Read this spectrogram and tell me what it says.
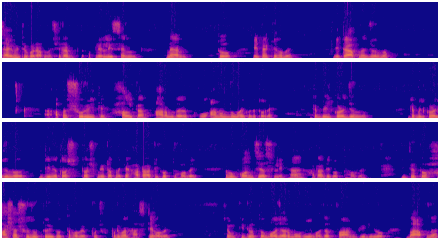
যাই হইতে পারে আপনার, সেটা আপনি লিসেন নেন। তো এটা কি হবে? এটা আপনার জন্য আপনার শরীরকে হালকা, আরামদায়ক ও আনন্দময় করে তোলে। এটা বিল্ড করার জন্য, এটা বিল্ড করার জন্য দিনে দশ দশ মিনিট আপনাকে হাঁটাহাঁটি করতে হবে এবং কনসিয়াসলি হ্যাঁ হাঁটাহাঁটি করতে হবে। দ্বিতীয়ত, হাসার সুযোগ তৈরি করতে হবে, প্রচুর পরিমাণ হাসতে হবে এবং তৃতীয়ত, মজার মুভি মজার ফান ভিডিও বা আপনার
